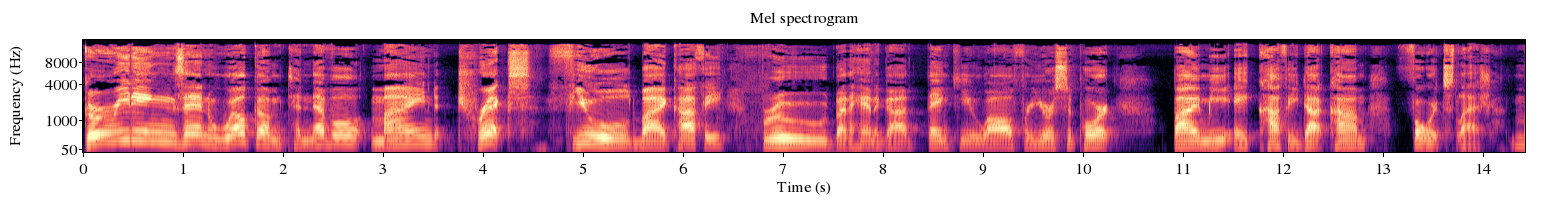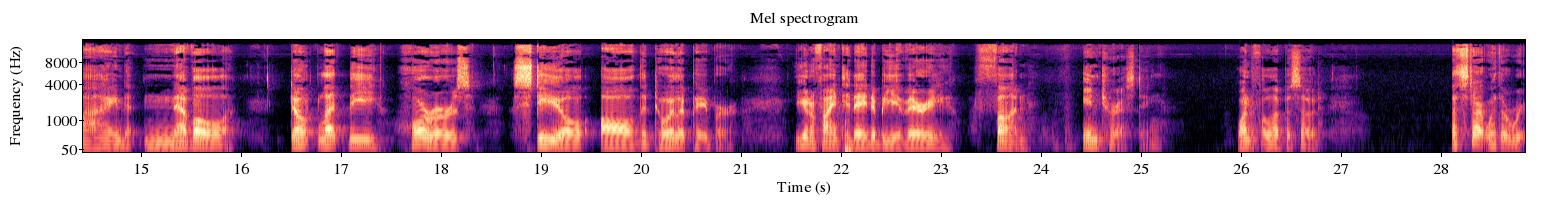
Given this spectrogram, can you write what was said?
Greetings and welcome to Neville Mind Tricks, fueled by coffee, brewed by the hand of God. Thank you all for your support. Buymeacoffee.com forward slash mind Neville. Don't let the horrors steal all the toilet paper. You're going to find today to be a very fun, interesting, wonderful episode. Let's start with a, re-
